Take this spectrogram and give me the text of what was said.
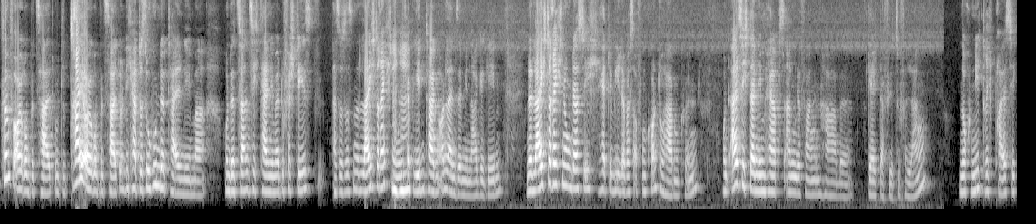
5 Euro bezahlt oder 3 Euro bezahlt und ich hatte so 100 Teilnehmer, 120 Teilnehmer, du verstehst, also das ist eine leichte Rechnung. Mhm. Ich habe jeden Tag ein Online-Seminar gegeben. Eine leichte Rechnung, dass ich hätte wieder was auf dem Konto haben können. Und als ich dann im Herbst angefangen habe, Geld dafür zu verlangen, noch niedrigpreisig,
